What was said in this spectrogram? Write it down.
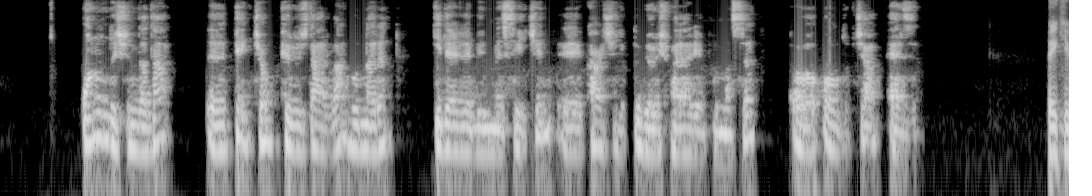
onun dışında da e, pek çok pürüzler var. Bunların giderilebilmesi için e, karşılıklı görüşmeler yapılması o, oldukça elzem. Peki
